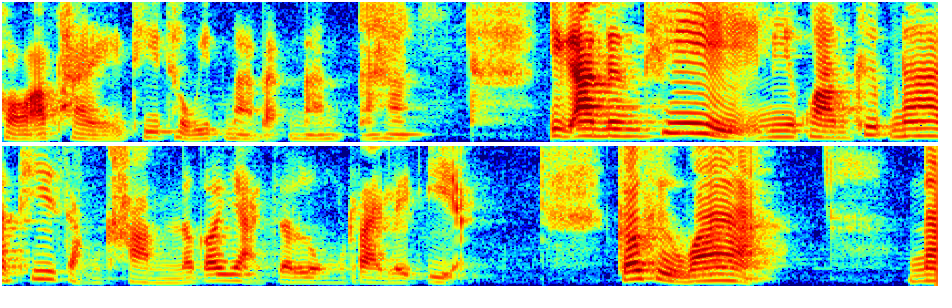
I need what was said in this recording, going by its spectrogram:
ขออภัยที่ทวิตมาแบบนั้นนะคะอีกอันหนึ่งที่มีความคืบหน้าที่สำคัญ แล้วก็อยากจะลงรายละเอียด ก็คือว่าใน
